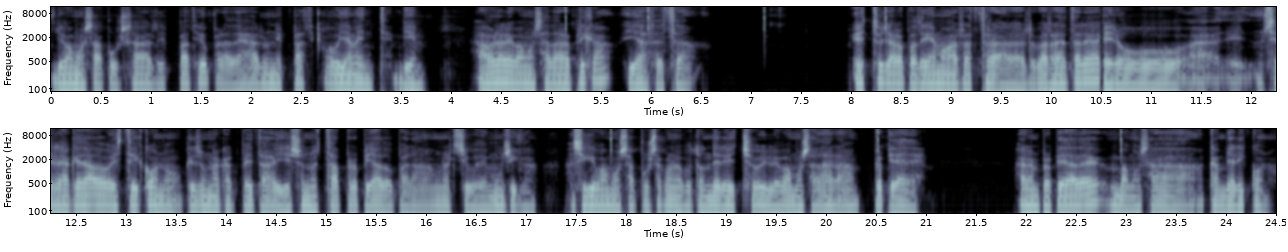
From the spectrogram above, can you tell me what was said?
le vamos a pulsar espacio para dejar un espacio, obviamente. Bien, ahora le vamos a dar a aplicar y aceptar. Esto ya lo podríamos arrastrar a la barra de tareas, pero eh, se le ha quedado este icono, que es una carpeta, y eso no está apropiado para un archivo de música. Así que vamos a pulsar con el botón derecho y le vamos a dar a propiedades. Ahora en propiedades vamos a cambiar icono.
